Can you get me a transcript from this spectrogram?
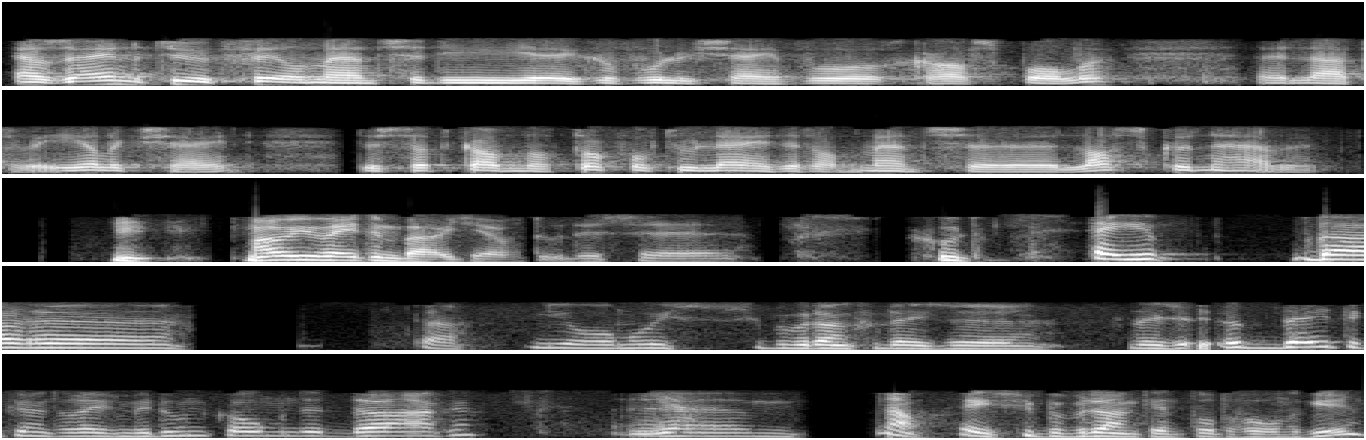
er zijn natuurlijk veel mensen die gevoelig zijn voor graspollen. laten we eerlijk zijn. Dus dat kan er toch wel toe leiden dat mensen last kunnen hebben. Hm. Maar u weet een buitje af en toe, dus goed. Hey, daar, ja, Johan super bedankt voor deze deze update. Daar kunnen we er even mee doen de komende dagen. Ja. Um, nou, hey, super bedankt en tot de volgende keer.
